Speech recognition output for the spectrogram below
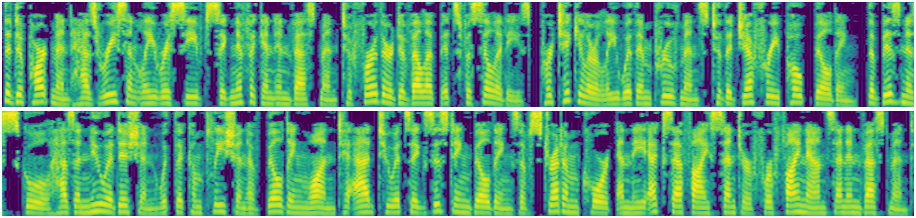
The department has recently received significant investment to further develop its facilities, particularly with improvements to the Geoffrey Pope building. The business school has a new addition with the completion of Building 1 to add to its existing buildings of Streatham Court and the XFI Centre for Finance and Investment.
